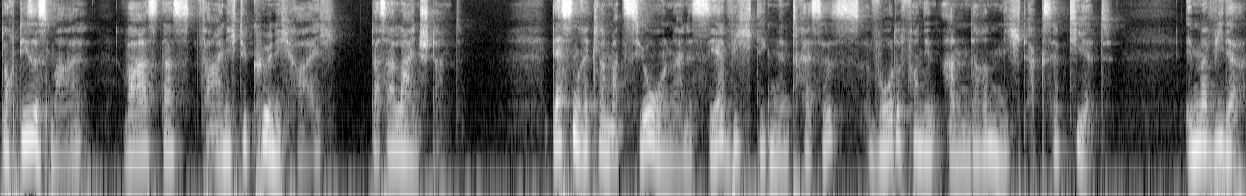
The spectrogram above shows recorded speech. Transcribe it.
doch dieses Mal war es das Vereinigte Königreich, das allein stand. Dessen Reklamation eines sehr wichtigen Interesses wurde von den anderen nicht akzeptiert. Immer wieder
